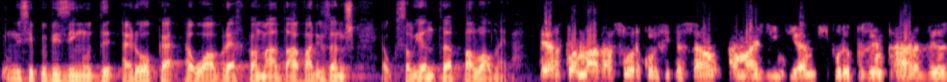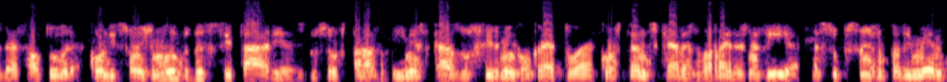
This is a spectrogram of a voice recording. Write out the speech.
e o município vizinho de Aroca. A obra é reclamada há vários anos, é o que salienta Paulo Almeida é reclamada a sua requalificação há mais de 20 anos, por apresentar desde essa altura condições muito deficitárias do seu Estado, e neste caso refiro-me em concreto a constantes quedas de barreiras na via, a supressões no pavimento,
